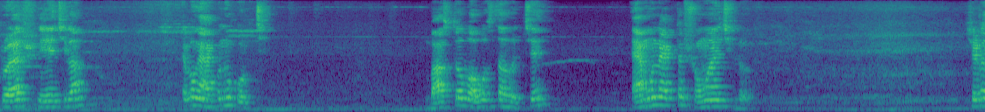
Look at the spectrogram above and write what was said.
প্রয়াস নিয়েছিলাম এবং এখনও করছি। বাস্তব অবস্থা হচ্ছে এমন একটা সময় ছিল। সেটা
